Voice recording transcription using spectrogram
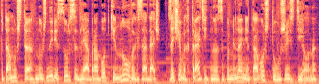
потому что нужны ресурсы для обработки новых задач. Зачем их тратить на запоминание того, что уже сделано?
